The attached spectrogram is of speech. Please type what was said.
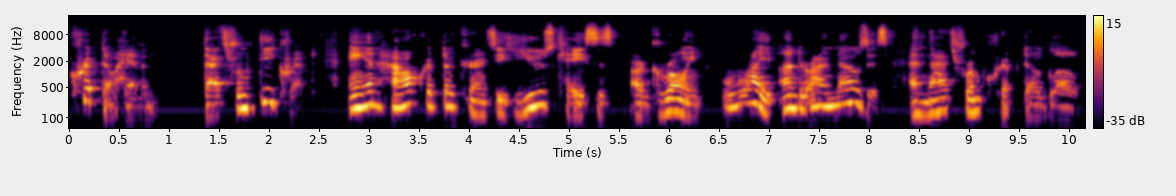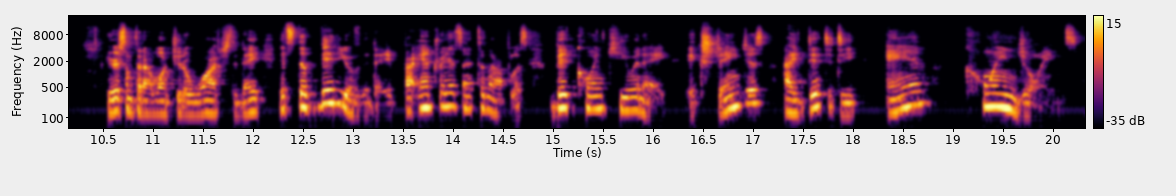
crypto heaven. That's from Decrypt. And how cryptocurrencies use cases are growing right under our noses. And that's from Crypto Globe. Here's something I want you to watch today. It's the video of the day by Andreas Antonopoulos, Bitcoin Q&A, exchanges, identity, and coin joins.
